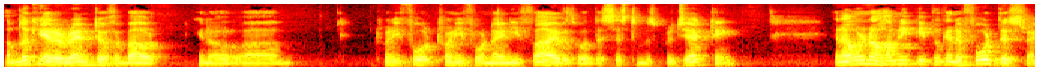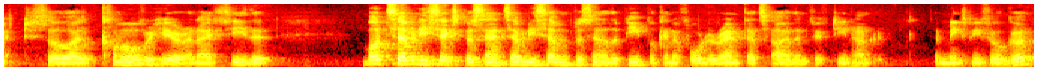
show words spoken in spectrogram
I'm looking at a rent of about, you know, um, 24, 24.95 is what the system is projecting. And I want to know how many people can afford this rent. So I come over here and I see that about 76%, 77% of the people can afford a rent that's higher than 1500 That makes me feel good.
